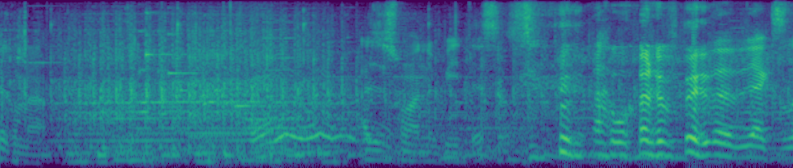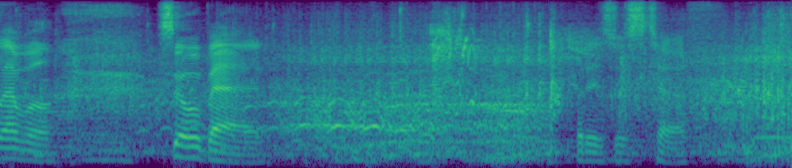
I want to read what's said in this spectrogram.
Took him out. I just want to beat this. I want to put the next level so bad. But it's just tough.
